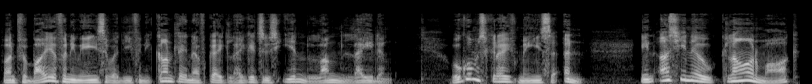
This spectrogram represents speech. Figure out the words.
Want vir baie van die mense wat hier van die kantlyn af kyk, lyk dit soos een lang lyding. Hoekom skryf mense in? En as jy nou klaar maak,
